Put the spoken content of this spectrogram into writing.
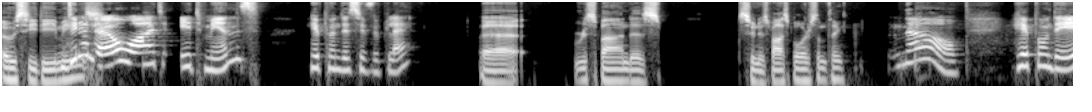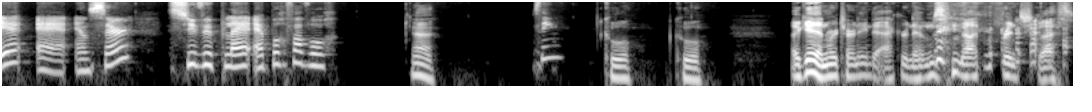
OCD means? Do you know what it means? Répondez s'il vous plaît. Uh, respond as soon as possible or something. No. Responder é answer. S'il vous plaît é por favor. Ah, Sim. cool, cool. Again, returning to acronyms, not French class.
